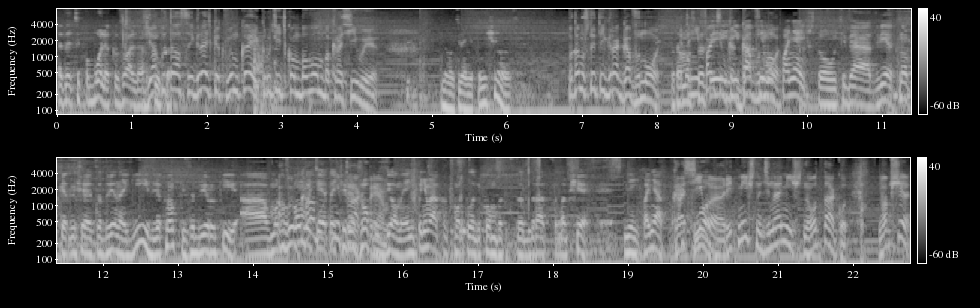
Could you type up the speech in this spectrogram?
Это типа более казуальная Я штука. пытался играть как в МК и крутить комбо-вомбо красивые. Но у тебя не получилось. Потому что эта игра говно. Потому это что не файтинг, ты как никак говно. не мог понять, что у тебя две кнопки отвечают за две ноги и две кнопки за две руки. А в Mortal А в МК Kombat это через жопу прям. сделано. Я не понимаю, как в Mortal Kombat драться вообще. Мне непонятно. Красиво, Вот. ритмично, динамично, вот так вот. Вообще,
